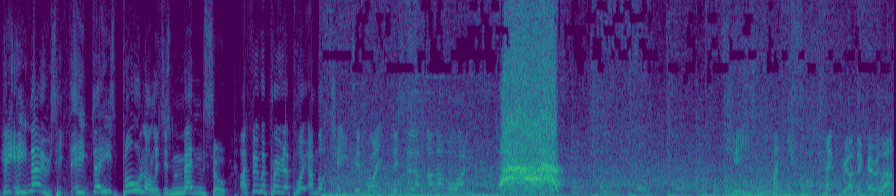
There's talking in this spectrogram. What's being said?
He he knows. He, he his ball knowledge is mental. I think we're proving a point. I'm not cheating, right? This is another one. Oh Jesus! Thank thankfully I didn't go with that.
